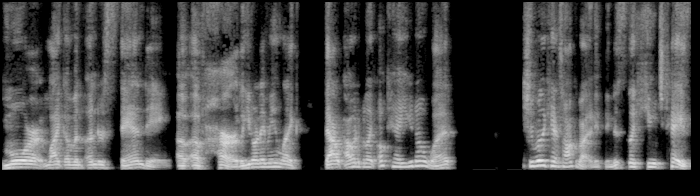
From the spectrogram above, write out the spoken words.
more like of an understanding of, of her. Like, you know what I mean? Like that, I would have been like, okay, you know what? She really can't talk about anything. This is a huge case.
